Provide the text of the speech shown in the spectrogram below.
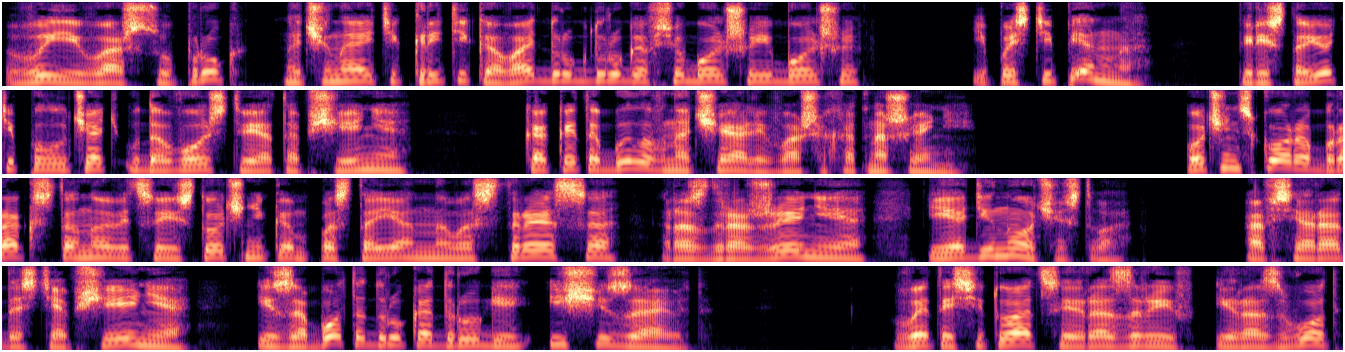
Вы и ваш супруг начинаете критиковать друг друга все больше и больше, и постепенно перестаете получать удовольствие от общения, как это было в начале ваших отношений. очень скоро брак становится источником постоянного стресса, раздражения и одиночества, а вся радость общения и забота друг о друге исчезают. В этой ситуации разрыв и развод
